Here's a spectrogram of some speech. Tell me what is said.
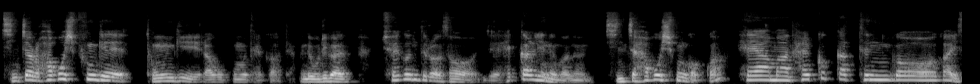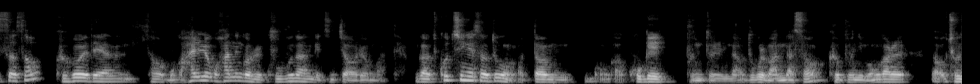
진짜로 하고 싶은 게 동기라고 보면 될 것 같아요. 근데 우리가 최근 들어서 이제 헷갈리는 거는 진짜 하고 싶은 것과 해야만 할 것 같은 거가 있어서 그거에 대해서 뭔가 하려고 하는 거를 구분하는 게 진짜 어려운 것 같아요. 그러니까 코칭에서도 어떤 뭔가 고객분들이나 누굴 만나서 그분이 뭔가를 어, 저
